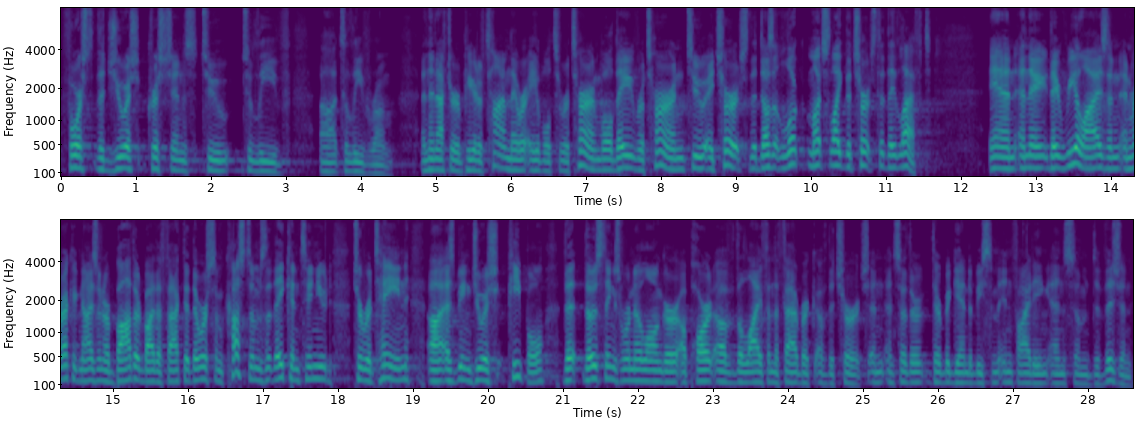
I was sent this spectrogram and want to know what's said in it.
forced the Jewish Christians to, to, leave, uh, to leave Rome. And then after a period of time, they were able to return. Well, they returned to a church that doesn't look much like the church that they left. And, and they, they realize and, and recognize and are bothered by the fact that there were some customs that they continued to retain uh, as being Jewish people, that those things were no longer a part of the life and the fabric of the church. And, and so there, there began to be some infighting and some division.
